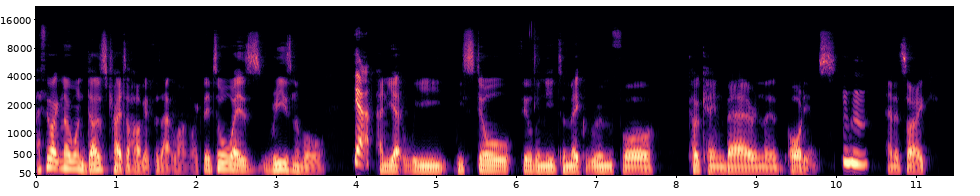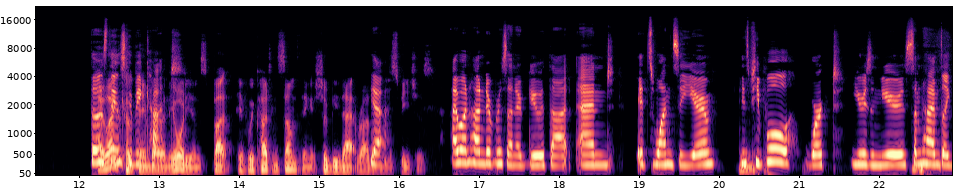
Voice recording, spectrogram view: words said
I feel like no one does try to hog it for that long. Like it's always reasonable. Yeah. And yet we we still feel the need to make room for Cocaine Bear in the audience, hmm and it's like Those I like things could be cut. in the audience, but if we're cutting something, it should be that rather Yeah. than the speeches. I 100% agree with that. And it's once a year. These Mm. people worked years and years. Sometimes, like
